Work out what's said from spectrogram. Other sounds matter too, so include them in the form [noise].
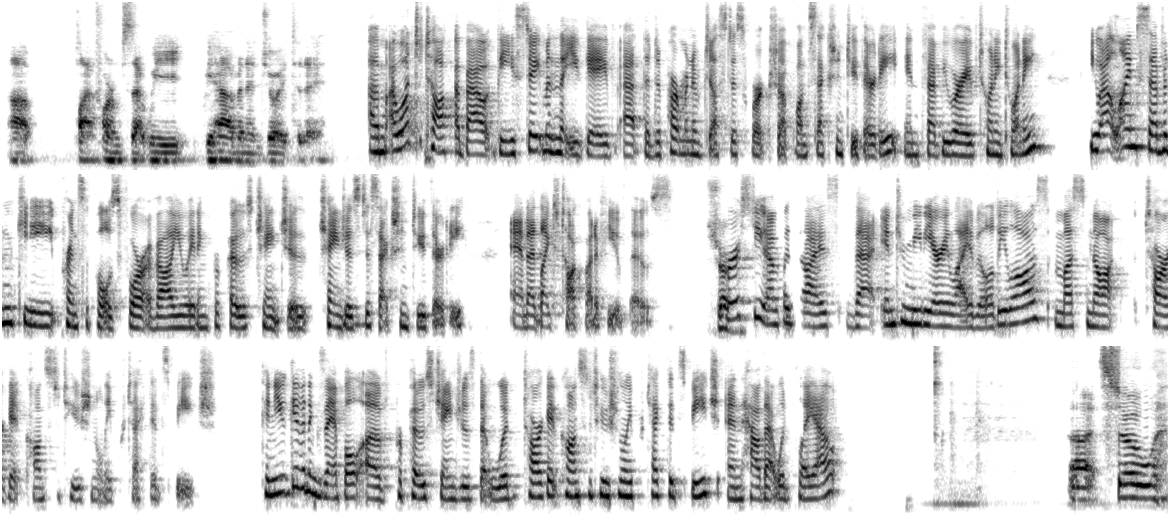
uh, platforms that we we have and enjoy today. Um, I want to talk about the statement that you gave at the Department of Justice workshop on Section 230 in February of 2020. You outlined seven key principles for evaluating proposed changes, changes to Section 230, and I'd like to talk about a few of those. Sure. First, you emphasize that intermediary liability laws must not target constitutionally protected speech. Can you give an example of proposed changes that would target constitutionally protected speech and how that would play out? Uh, so,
